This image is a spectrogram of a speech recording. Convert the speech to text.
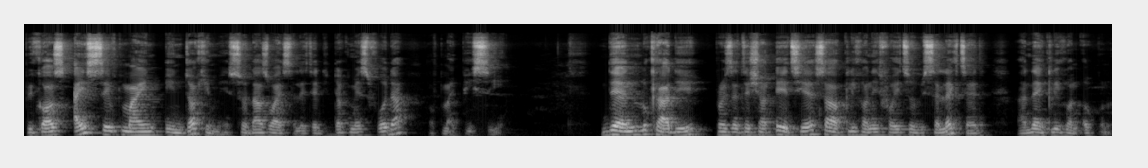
because I saved mine in documents, so that's why I selected the documents folder of my PC. Then look at the presentation 8 here, so I'll click on it for it to be selected and then click on open.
